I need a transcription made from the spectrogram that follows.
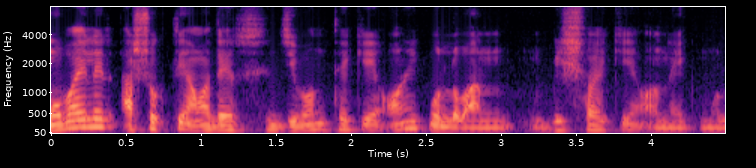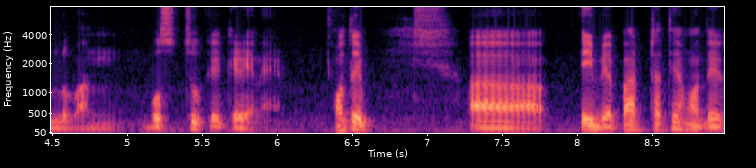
মোবাইলের আসক্তি আমাদের জীবন থেকে অনেক মূল্যবান বিষয়কে, অনেক মূল্যবান বস্তুকে কেড়ে নেয়। অতএব এই ব্যাপারটাতে আমাদের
